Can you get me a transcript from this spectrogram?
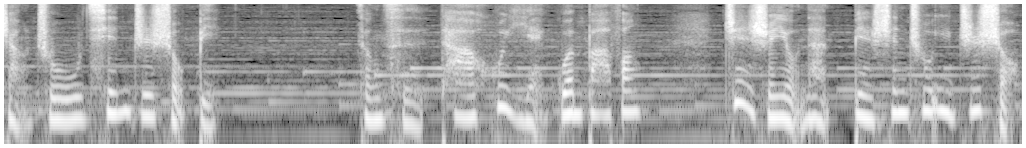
长出千只手臂。从此他慧眼观八方，见谁有难便伸出一只手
